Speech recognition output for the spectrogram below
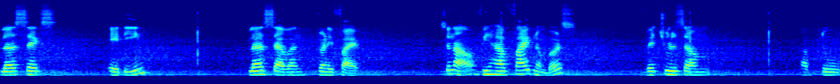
plus 6 18 plus 7 25 so now we have 5 numbers which will sum up to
